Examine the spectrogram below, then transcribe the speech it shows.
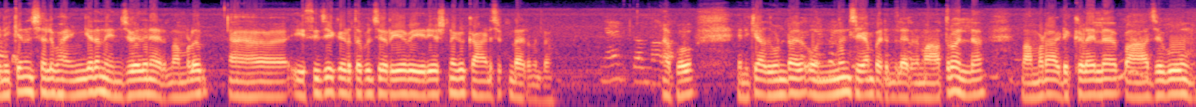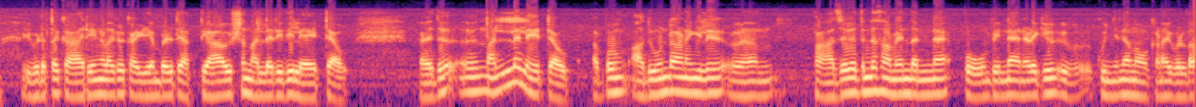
എനിക്കെന്ന് വെച്ചാൽ ഭയങ്കര നെഞ്ചുവേദനയായിരുന്നു. നമ്മൾ ഇ സി ജി ഒക്കെ എടുത്തപ്പോൾ ചെറിയ വേരിയേഷനൊക്കെ കാണിച്ചിട്ടുണ്ടായിരുന്നല്ലോ. അപ്പോൾ എനിക്ക് അതുകൊണ്ട് ഒന്നും ചെയ്യാൻ പറ്റുന്നില്ലായിരുന്നു. മാത്രമല്ല നമ്മുടെ അടുക്കളയിലെ പാചകവും ഇവിടുത്തെ കാര്യങ്ങളൊക്കെ കഴിയുമ്പോഴത്തെ അത്യാവശ്യം നല്ല രീതിയിൽ ലേറ്റാവും. അതായത് നല്ല ലേറ്റാവും അപ്പം അതുകൊണ്ടാണെങ്കിൽ പാചകത്തിന്റെ സമയം തന്നെ പോവും. പിന്നെ അതിനിടയ്ക്ക് കുഞ്ഞിനെ നോക്കണം ഇവളുടെ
